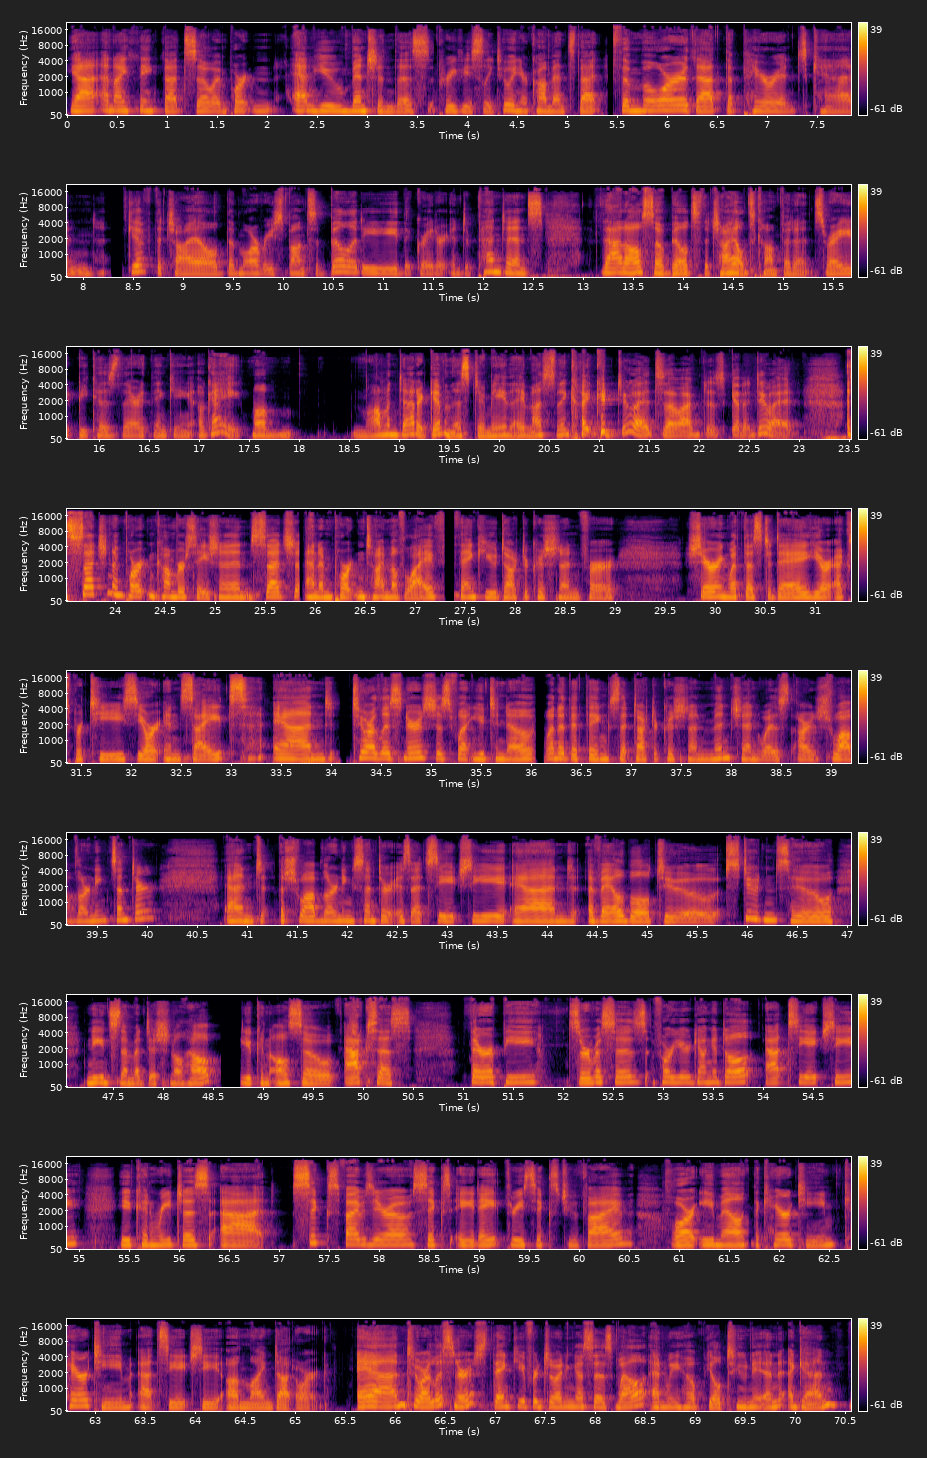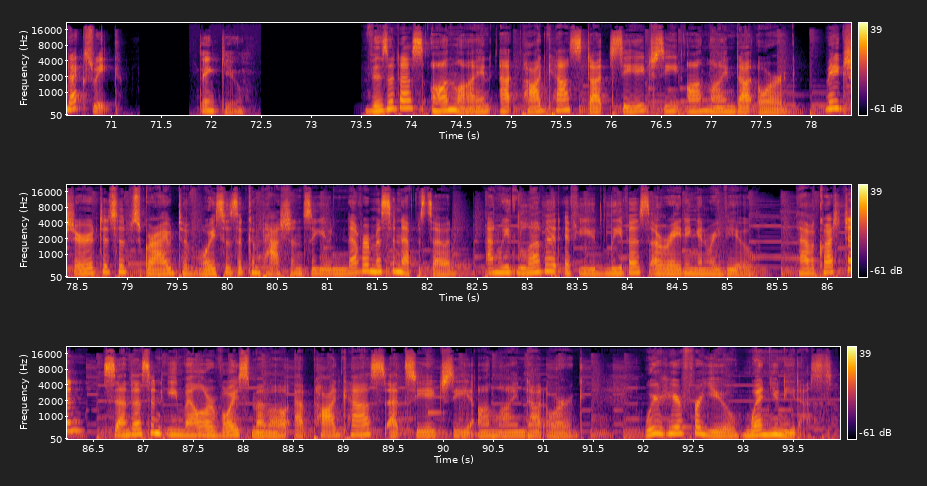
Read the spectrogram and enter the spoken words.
Yeah, and I think that's so important. And you mentioned this previously too in your comments that the more that the parent can give the child, the more responsibility, the greater independence, that also builds the child's confidence, right? Because they're thinking, okay, well, mom and dad are giving this to me. They must think I could do it. So I'm just going to do it. Such an important conversation, such an important time of life. Thank you, Dr. Krishnan, for sharing with us today your expertise, your insights. And to our listeners, just want you to know one of the things that Dr. Krishnan mentioned was our Schwab Learning Center. And the Schwab Learning Center is at CHC and available to students who need some additional help. You can also access therapy services for your young adult at CHC. You can reach us at 650-688-3625 or email the care team, care team at chconline.org. And to our listeners, thank you for joining us as well. And we hope you'll tune in again next week. Thank you. Visit us online at podcast.chconline.org. Make sure to subscribe to Voices of Compassion so you never miss an episode. And we'd love it if you'd leave us a rating and review. Have a question? Send us an email or voice memo at podcasts at chconline.org. We're here for you when you need us.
